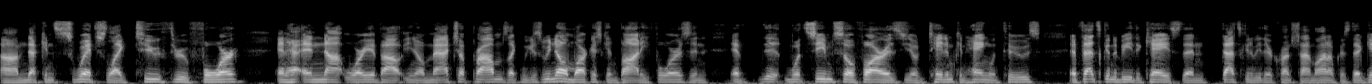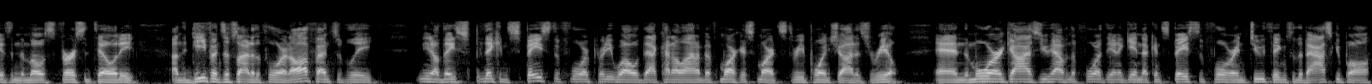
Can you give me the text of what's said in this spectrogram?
um, that can switch like two through four and ha- and not worry about you know matchup problems like because we know Marcus can body fours and if what seems so far is you know Tatum can hang with twos if that's going to be the case then that's going to be their crunch time lineup because that gives them the most versatility on the defensive side of the floor and offensively you know they they can space the floor pretty well with that kind of lineup if Marcus Smart's three point shot is real. And the more guys you have on the floor at the end of the game that can space the floor and do things with the basketball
